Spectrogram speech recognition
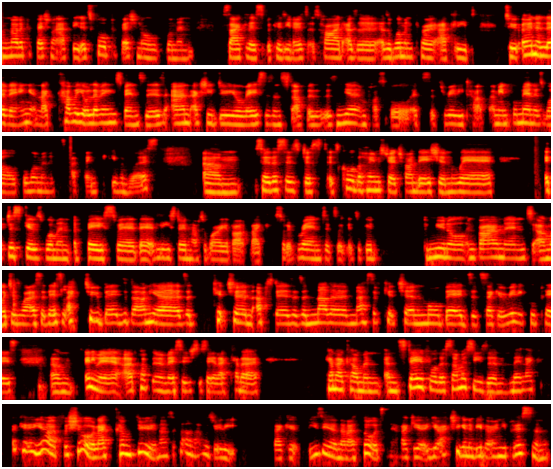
I'm not a professional athlete. It's for professional women cyclists because you know it's, it's hard as a as a woman pro athlete to earn a living and like cover your living expenses and actually do your races and stuff is, is near impossible. It's it's really tough. I mean, for men as well. For women, it's I think even worse. Um, so this is just it's called the Homestretch Foundation, where it just gives women a base where they at least don't have to worry about like sort of rent. It's a it's a good communal environment, um, which is why I said there's like two beds down here. There's a kitchen upstairs there's another massive kitchen more beds. It's like a really cool place. Um, anyway i popped them a message to say like can i can i come and, and stay for the summer season? And they're like okay yeah for sure like come through. And i was like oh that was really like easier than i thought. Like you're, you're actually going to be the only person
